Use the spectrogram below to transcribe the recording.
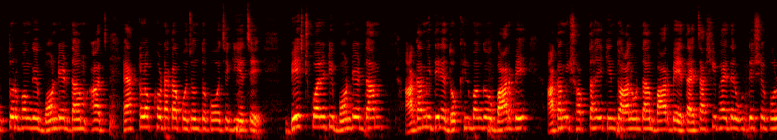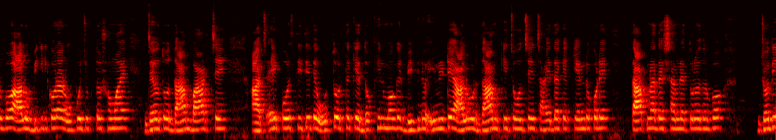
উত্তরবঙ্গে বন্ডের দাম আজ এক লক্ষ টাকা পর্যন্ত পৌঁছে গিয়েছে। বেস্ট কোয়ালিটি বন্ডের দাম আগামী দিনে দক্ষিণবঙ্গেও বাড়বে। আগামী সপ্তাহে কিন্তু আলুর দাম বাড়বে। তাই চাষি ভাইদের উদ্দেশ্যে বলব, আলু বিক্রি করার উপযুক্ত সময় যেহেতু দাম বাড়ছে, আজ এই পরিস্থিতিতে উত্তর থেকে দক্ষিণবঙ্গের বিভিন্ন ইউনিটে আলুর দাম কি চলছে, চাহিদাকে কেন্দ্র করে তা আপনাদের সামনে তুলে ধরবো। যদি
